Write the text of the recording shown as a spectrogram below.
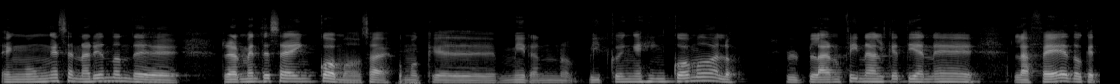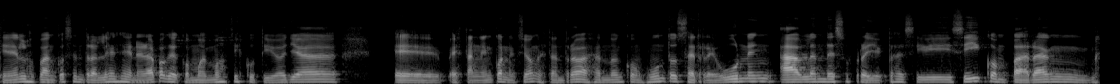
en un escenario en donde realmente sea incómodo, ¿sabes? Como que, mira, Bitcoin es incómodo a los plan final que tiene la Fed o que tienen los bancos centrales en general, porque como hemos discutido ya, eh, están en conexión, están trabajando en conjunto, se reúnen, hablan de sus proyectos de CBDC, comparan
